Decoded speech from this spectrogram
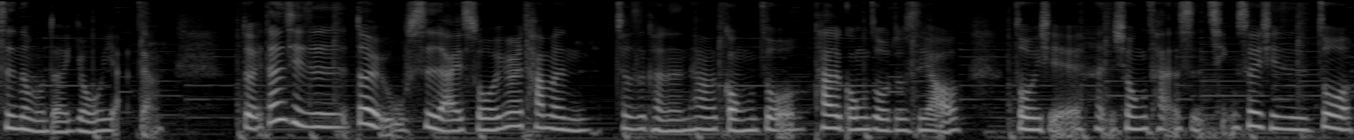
是那么的优雅，这样对。但其实对武士来说，因为他们就是可能他的工作，他的工作就是要做一些很凶残的事情，所以其实做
